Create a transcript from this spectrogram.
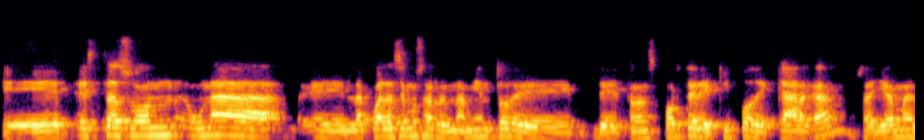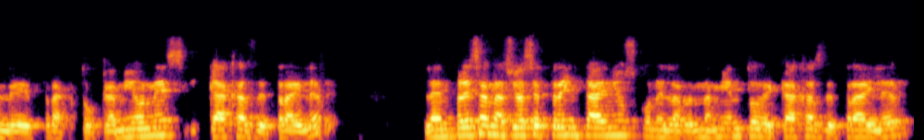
Eh, estas son una en la cual hacemos arrendamiento de, transporte de equipo de carga, o sea, llámale tractocamiones y cajas de tráiler. La empresa nació hace 30 años con el arrendamiento de cajas de tráiler.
